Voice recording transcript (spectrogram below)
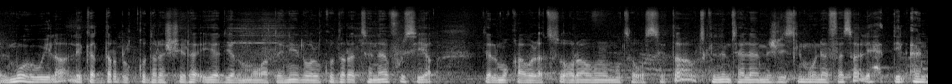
المهولة اللي كتضرب القدرة الشرائية ديال المواطنين والقدرة التنافسية ديال المقاولات الصغرى والمتوسطة. وتكلمت على مجلس المنافسة لحد الآن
